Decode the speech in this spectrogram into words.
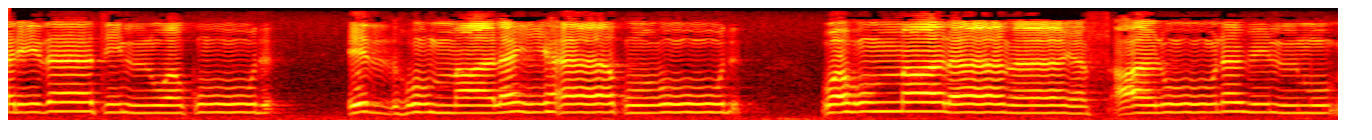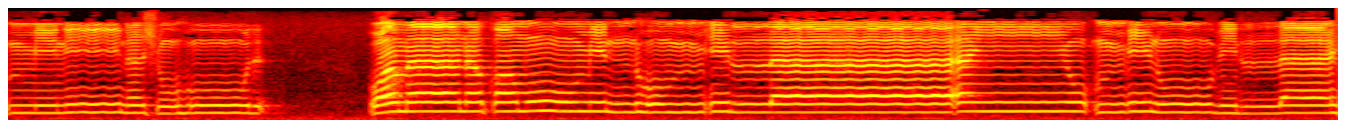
النَّارِ ذَاتِ الْوَقُودِ إِذْ هُمْ عَلَيْهَا قُعُودٌ وَهُمْ عَلَى مَا يَفْعَلُونَ بِالْمُؤْمِنِينَ شُهُودٌ وَمَا نَقَمُوا مِنْهُمْ إِلَّا أَن يُؤْمِنُوا بِاللَّهِ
